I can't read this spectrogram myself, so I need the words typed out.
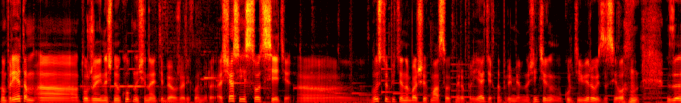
Но при этом э, тут же и ночной клуб начинает тебя уже рекламировать. А сейчас есть соцсети. Э, выступите на больших массовых мероприятиях, например, начните культивировать, засел, за,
